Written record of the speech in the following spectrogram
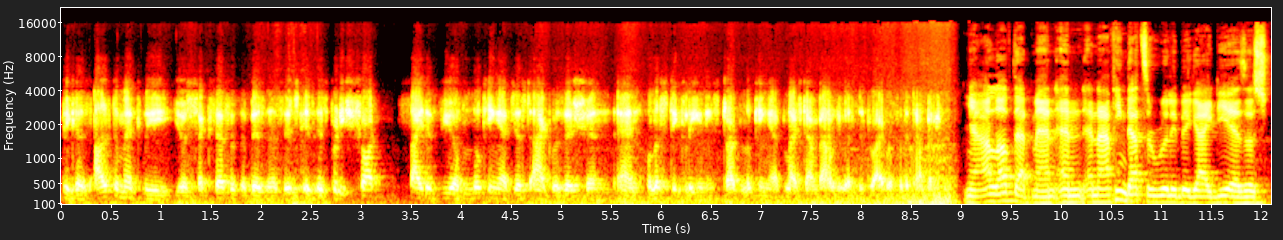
because ultimately your success as a business is, is, is pretty short sided view of looking at just acquisition and holistically you start looking at lifetime value as the driver for the company. Yeah, I love that, man. And and I think that's a really big idea as I was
